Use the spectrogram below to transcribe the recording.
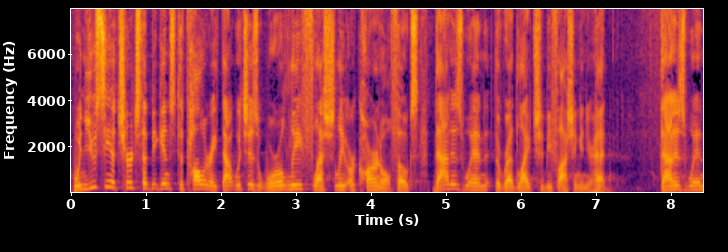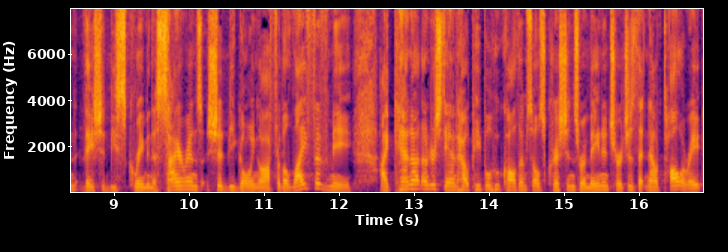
When you see a church that begins to tolerate that which is worldly, fleshly, or carnal, folks, that is when the red light should be flashing in your head. That is when they should be screaming. The sirens should be going off. For the life of me, I cannot understand how people who call themselves Christians remain in churches that now tolerate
